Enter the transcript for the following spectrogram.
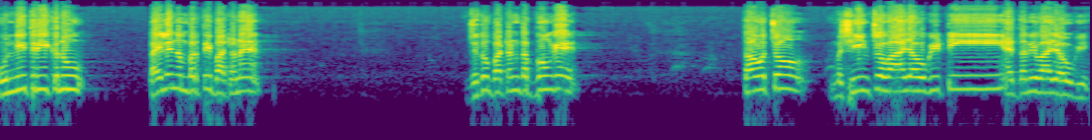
19 ਤਰੀਕ ਨੂੰ ਪਹਿਲੇ ਨੰਬਰ ਤੇ ਬਟਨ ਹੈ। ਜਦੋਂ ਬਟਨ ਦੱਬੋਗੇ ਤਾਂ ਉਹ ਚੋਂ ਮਸ਼ੀਨ ਚੋਂ ਆਵਾਜ਼ ਆਊਗੀ, ਟੀ ਐਦਾਂ ਦੀ ਆਵਾਜ਼ ਆਊਗੀ।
